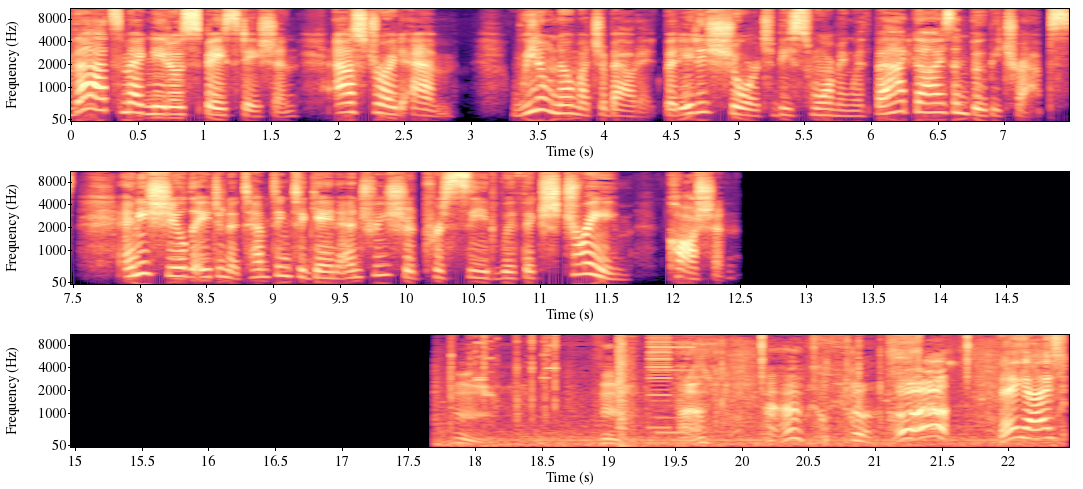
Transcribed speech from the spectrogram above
That's Magneto's space station, Asteroid M. We don't know much about it, but it is sure to be swarming with bad guys and booby traps. Any SHIELD agent attempting to gain entry should proceed with extreme caution. Hmm. Hmm. Huh? Hey guys.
